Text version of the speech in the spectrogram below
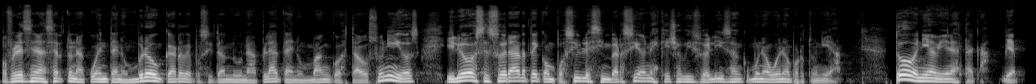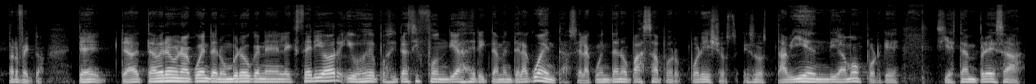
Ofrecen hacerte una cuenta en un broker, depositando una plata en un banco de Estados Unidos, y luego asesorarte con posibles inversiones que ellos visualizan como una buena oportunidad. Todo venía bien hasta acá. Bien, perfecto. Te, abren una cuenta en un broker en el exterior y vos depositas y fondeás directamente la cuenta. O sea, la cuenta no pasa por, por ellos. Eso está bien, digamos, porque si esta empresa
